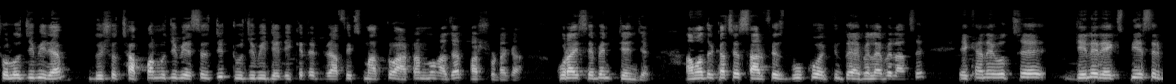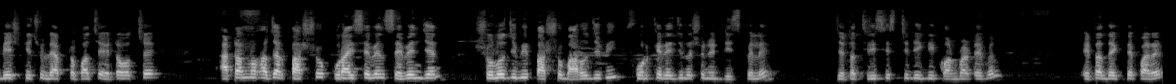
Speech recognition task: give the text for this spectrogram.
ষোলো জিবি র্যাম দুইশো ছাপ্পান্ন GB SSD two GB dedicated graphics মাত্র আটান্ন হাজার পাঁচশো টাকা। কোরাই সেভেন টেন জেন আমাদের কাছে সার্ফেস বুকও কিন্তু অ্যাভেলেবেল আছে। এখানে হচ্ছে ডেলের এক্সপিএস এর বেশ কিছু ল্যাপটপ আছে। এটা হচ্ছে আটান্ন হাজার পাঁচশো core i seven seven gen ষোলো জিবি পাঁচশো বারো জিবি ফোর কে রেজুলেশনের ডিসপ্লে যেটা থ্রি সিক্সটি ডিগ্রি কনভার্টেবল এটা দেখতে পারেন।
